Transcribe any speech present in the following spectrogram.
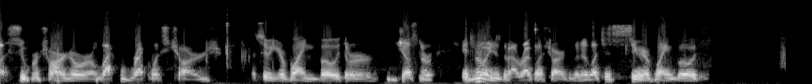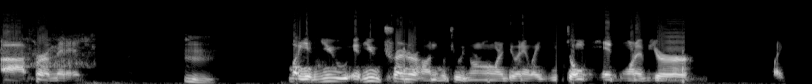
a supercharge or a reckless charge. Assuming you're playing both, or just it's really just about reckless charge. But let's just assume you're playing both uh, for a minute. Mm like if you if you treasure hunt, which you would normally want to do anyway, you don't hit one of your like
